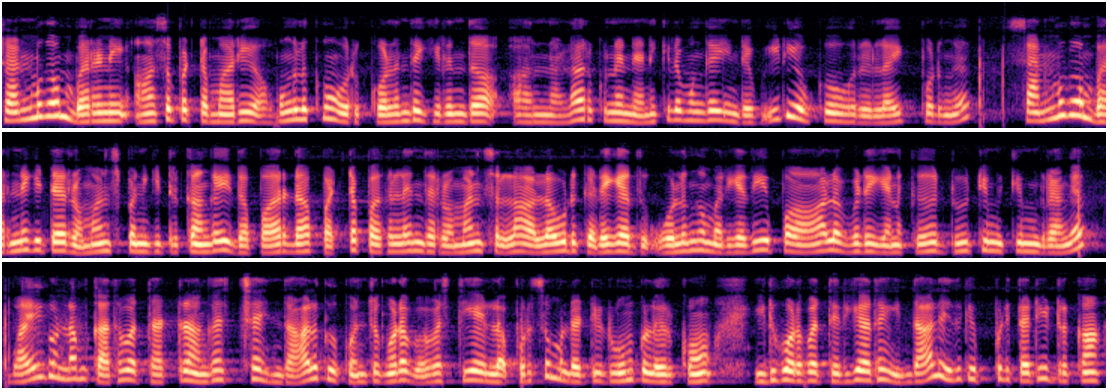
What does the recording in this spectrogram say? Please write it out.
சண்முகம் பரணி ஆசைப்பட்ட மாதிரி அவங்களுக்கும் ஒரு குழந்தை இருந்தால் அது நல்லா இருக்கும்னு நினைக்கிறவங்க இந்த வீடியோவுக்கு ஒரு லைக் போடுங்க. சண்முகம் பரணி கிட்ட ரொமான்ஸ் பண்ணிக்கிட்டு இருக்காங்க. இதை பாருடா பட்ட பகல இந்த ரொமான்ஸ் எல்லாம் அலௌடு கிடையாது. ஒழுங்கு மரியாதை இப்போ ஆளை விடு எனக்கு டியூட்டி முக்கியங்கிறாங்க வைகுண்டம் கதவை தட்டுறாங்க. சே இந்த ஆளுக்கு கொஞ்சம் கூட விவஸ்தையே இல்லை. புருஷ முண்டாட்டி ரூம்குள்ள இருக்கும். இது கூடவா தெரியாது. இந்த ஆள் எதுக்கு இப்படி தட்டிட்டு இருக்கான்?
